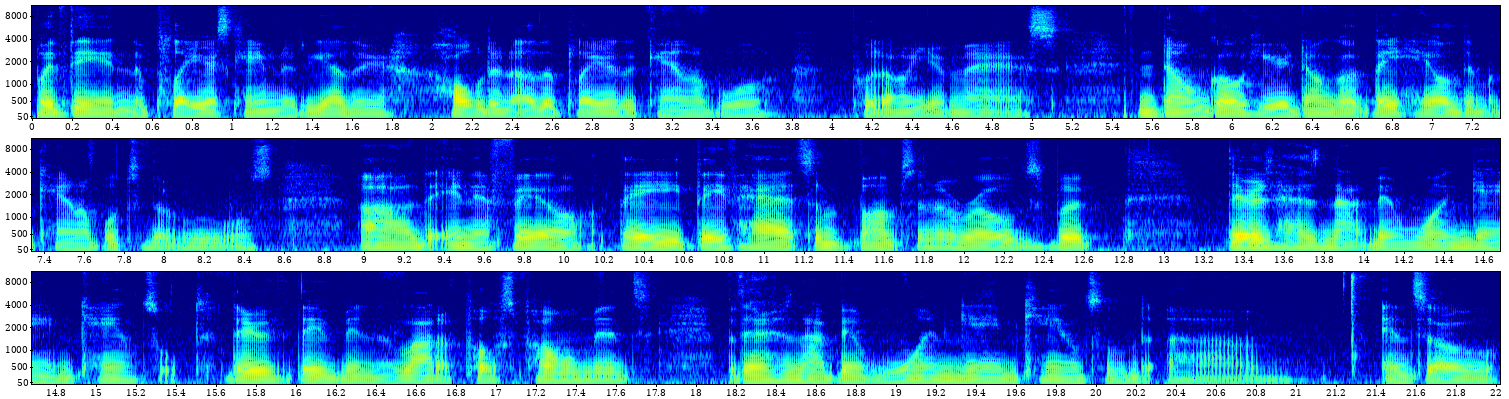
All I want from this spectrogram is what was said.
but then the players came together, holding other players accountable. Put on your mask. Don't go here. Don't go. They held them accountable to the rules uh, the NFL. They they've had some bumps in the roads, but there has not been one game canceled. There they've been a lot of postponements, but there has not been one game canceled. Um, and so,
